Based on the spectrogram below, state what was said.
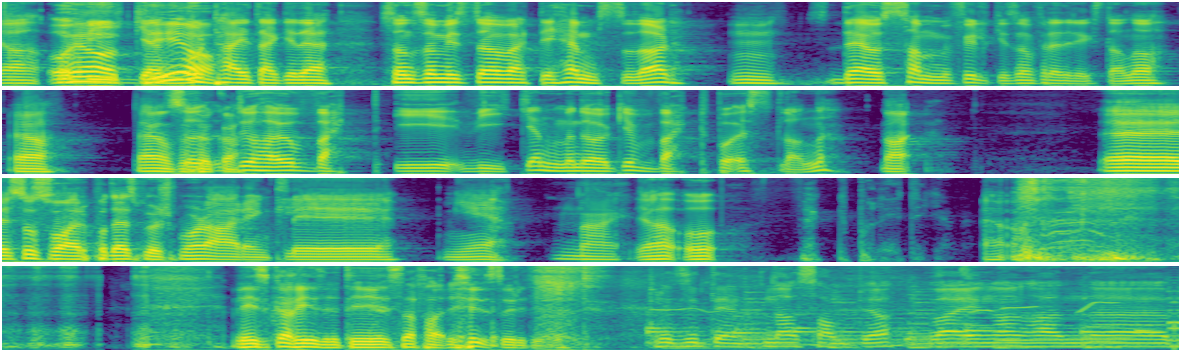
Ja, og oh, ja, Viken. det, ja. Hvor teit er ikke det? Sånn som hvis du har vært i Hemsedal. Mm. Det er jo samme fylke som Fredrikstad nå. Ja, det er ganske Så fucka. du har jo vært i Viken, men du har jo ikke vært på Østlandet. Nei. Eh, så svaret på det spørsmålet er egentlig mje. Nei. Ja, og Ja. Vi skal videre til Safaris historietid. Presidenten av Zambia, hver en gang han eh,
